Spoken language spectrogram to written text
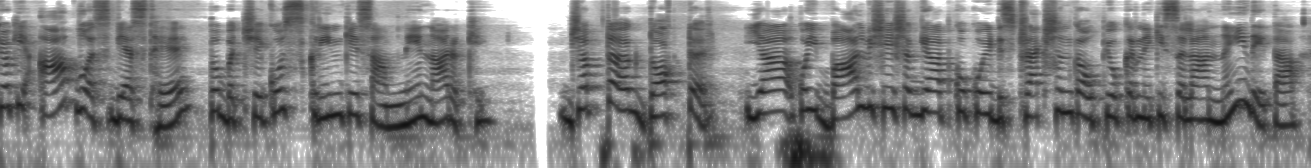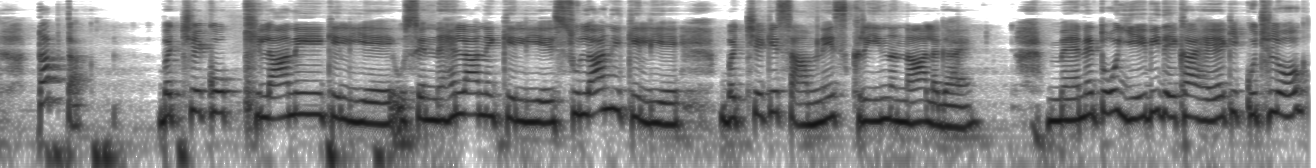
क्योंकि आप व्यस्त है तो बच्चे को स्क्रीन के सामने ना रखें। जब तक डॉक्टर या कोई बाल विशेषज्ञ आपको कोई डिस्ट्रैक्शन का उपयोग करने की सलाह नहीं देता, तब तक बच्चे को खिलाने के लिए, उसे नहलाने के लिए, सुलाने के लिए बच्चे के सामने स्क्रीन ना लगाए। मैंने तो ये भी देखा है कि कुछ लोग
